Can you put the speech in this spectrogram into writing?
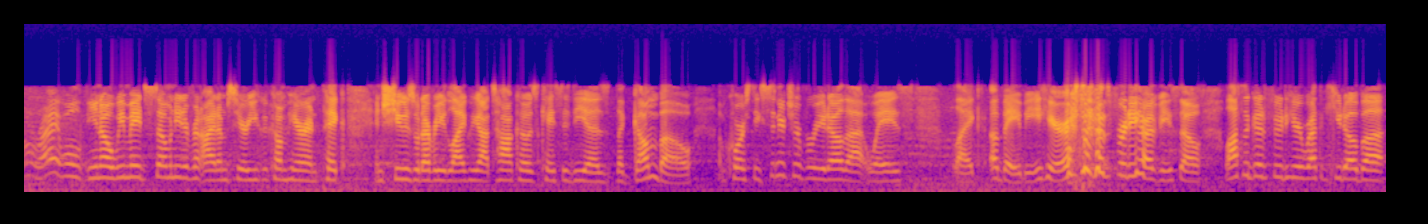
All right. Well, you know, we made so many different items here. You could come here and pick and choose whatever you'd like. We got tacos, quesadillas, the gumbo, of course, the signature burrito that weighs like a baby here. it's pretty heavy. So lots of good food here. We're at the Qdoba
